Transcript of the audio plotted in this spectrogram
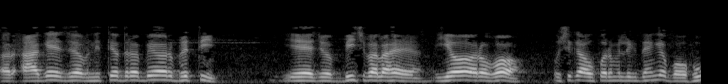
और आगे जब नित्य द्रव्य और वृत्ति, ये जो बीच वाला है, य और व उसी का ऊपर में लिख देंगे बहु,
